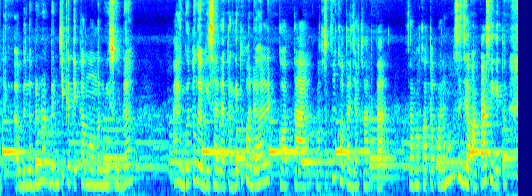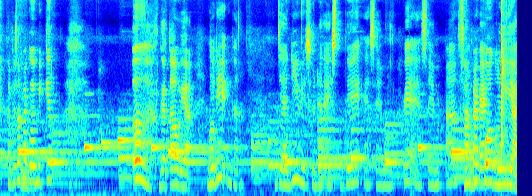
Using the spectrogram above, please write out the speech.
eh, bener-bener benci ketika momen wisuda. Ah gue tuh nggak bisa datang. Itu padahal kota maksudnya kota Jakarta sama kota Palembang sejauh apa sih gitu. Sampai-sampai Hmm. gue mikir eh nggak tahu ya. Jadi bentar. Jadi wisuda SD, SMP, SMA sampai gua kuliah.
